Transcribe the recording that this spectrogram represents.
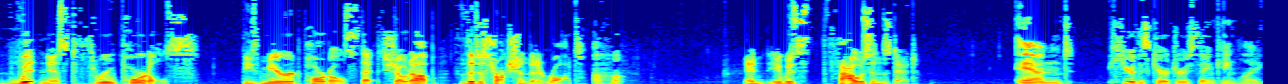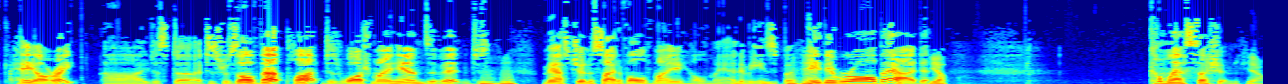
witnessed through portals, these mirrored portals that showed up, the destruction that it wrought, Uh huh. and it was thousands dead. And here this character is thinking like, "Hey, all right, uh, I just uh, just resolved that plot, just wash my hands of it, just Mm-hmm. mass genocide of all of my all of my enemies. But hey, they were all bad. Yep. Come last session, Yeah.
